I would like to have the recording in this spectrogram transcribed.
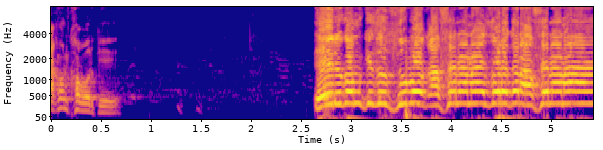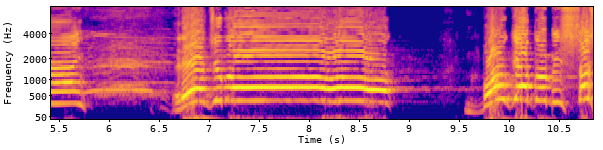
এখন খবর কি? এইরকম কিছু যুবক আছে না নাই? জোরে আছে না নাই? রে যুবক! বউকে এত বিশ্বাস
